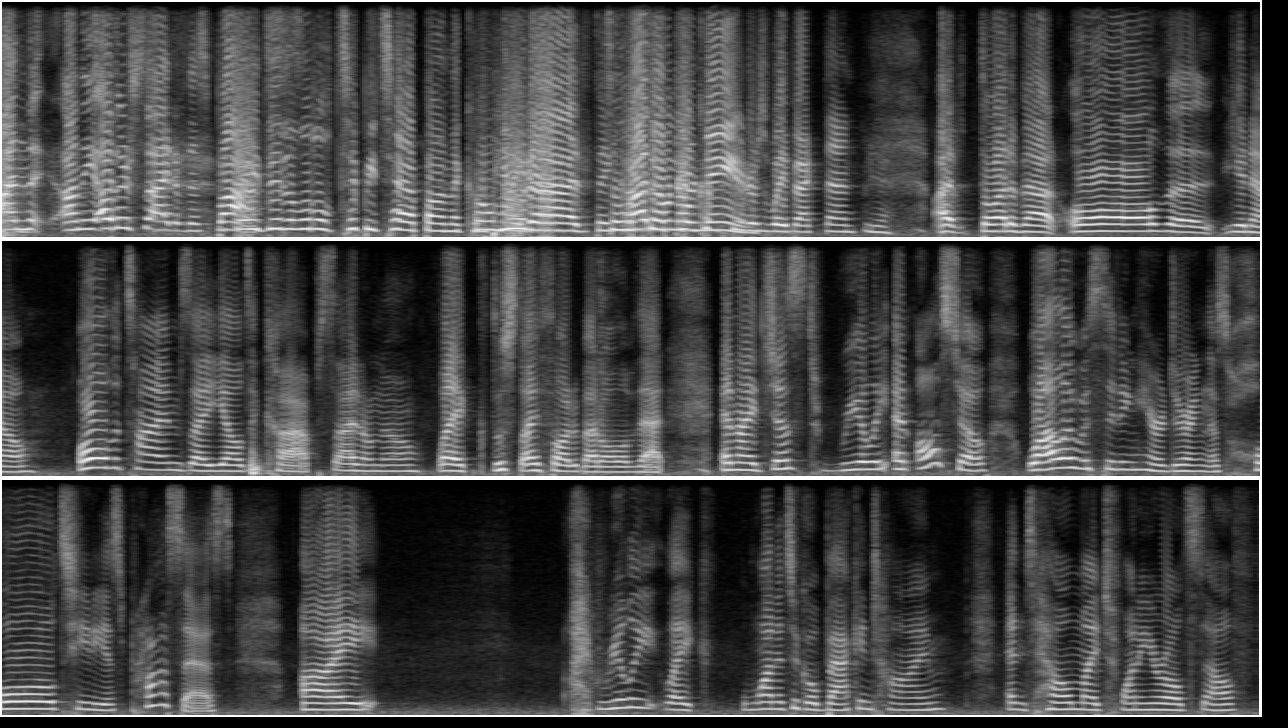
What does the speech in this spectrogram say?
up on the on the other side of this box? They did a little tippy tap on the Oh computer my god! Thank God look there up were no your name. computers way back then. Yeah. I've thought about all the, you know, all the times I yelled at cops. I don't know. Like, just I thought about all of that. And I just really, and also, while I was sitting here during this whole tedious process, I, I really, like, wanted to go back in time and tell my 20 year old self,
